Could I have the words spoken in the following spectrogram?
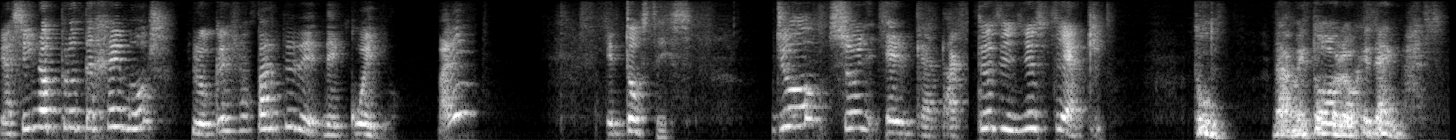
Y así nos protegemos lo que es la parte de, de cuello. ¿Vale? Entonces. Yo soy el que ataca. Entonces yo estoy aquí. Tú, dame todo lo que tengas.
